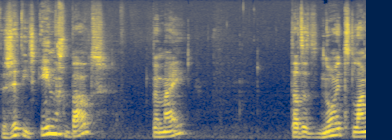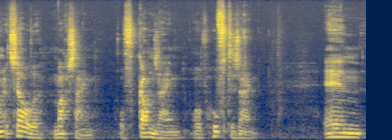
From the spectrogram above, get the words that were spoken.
Er zit iets ingebouwd bij mij dat het nooit lang hetzelfde mag zijn, of kan zijn, of hoeft te zijn. En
